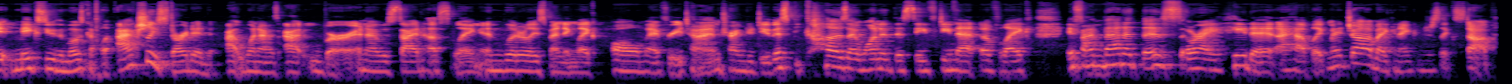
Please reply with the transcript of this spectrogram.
it makes you the most comfortable. I actually started at when I was at Uber and I was side hustling and literally spending like all my free time trying to do this because I wanted this safety net of like if I'm bad at this or I hate it, I have like my job, I can I can just like stop.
